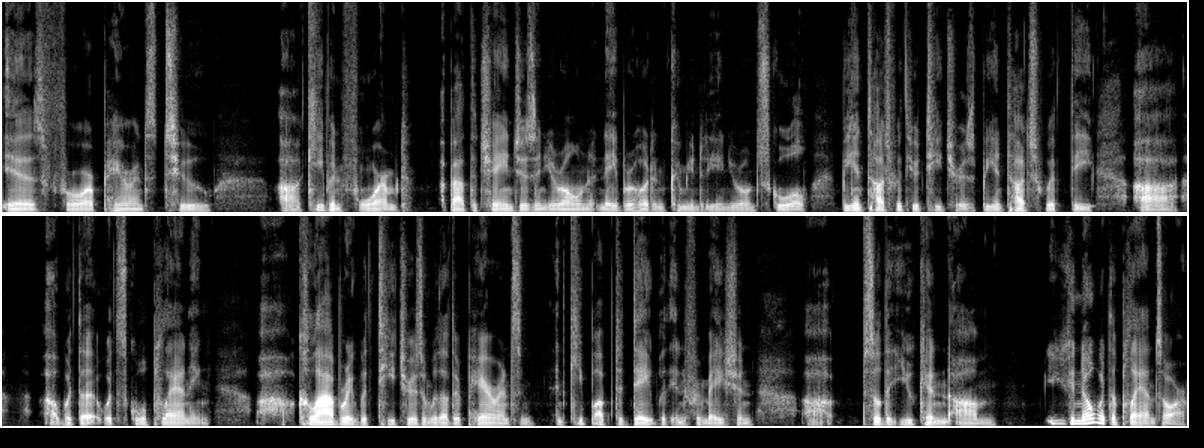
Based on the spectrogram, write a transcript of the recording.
is for parents to uh, keep informed about the changes in your own neighborhood and community in your own school. Be in touch with your teachers. Be in touch with the uh, uh, with the with school planning. Uh, collaborate with teachers and with other parents, and, and keep up to date with information, uh, so that you can um, you can know what the plans are,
